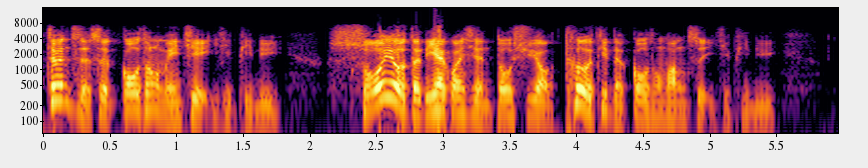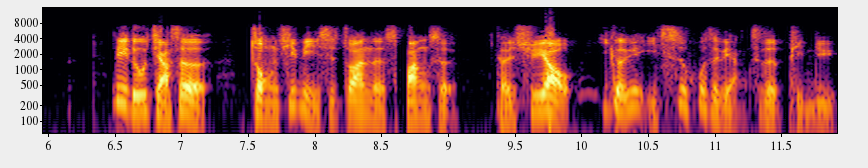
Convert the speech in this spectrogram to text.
这边指的是沟通的媒介以及频率。所有的利害关系人都需要特定的沟通方式以及频率。例如，假设总经理是专案的 sponsor，可能需要一个月一次或者两次的频率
